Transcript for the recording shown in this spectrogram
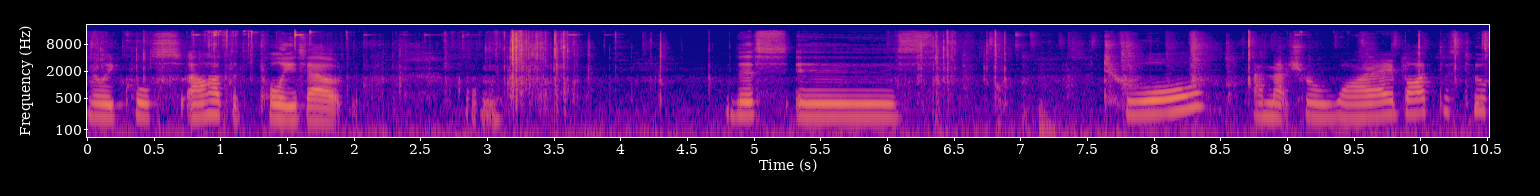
Really cool, I'll have to pull these out. Um, this is tool. I'm not sure why I bought this tool.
